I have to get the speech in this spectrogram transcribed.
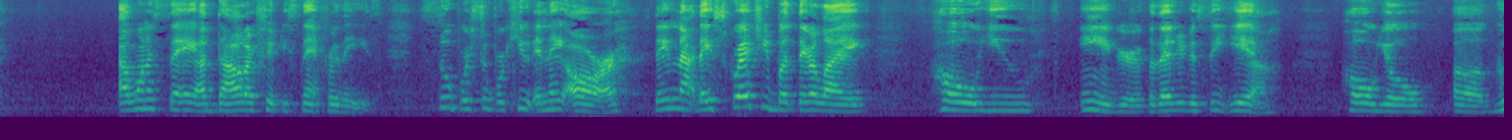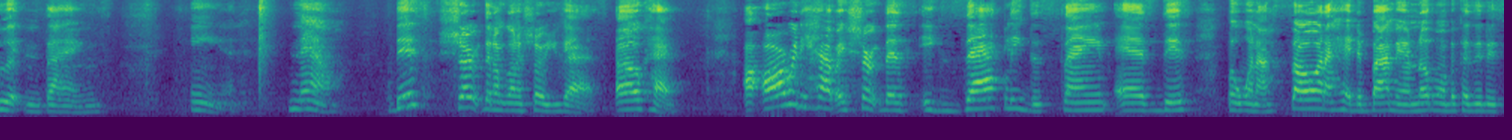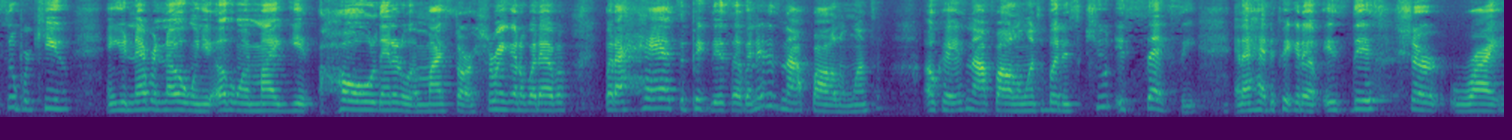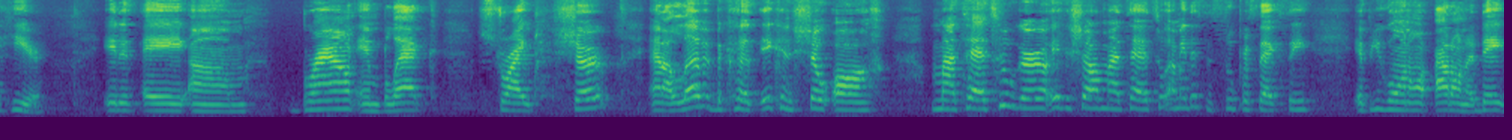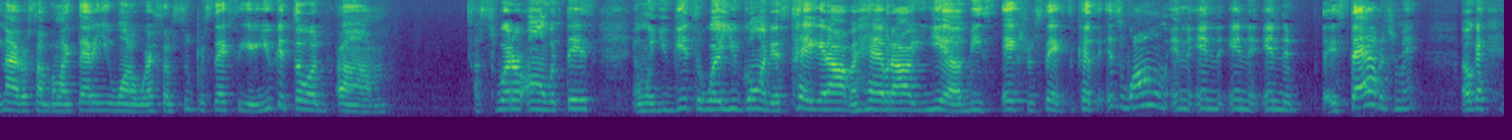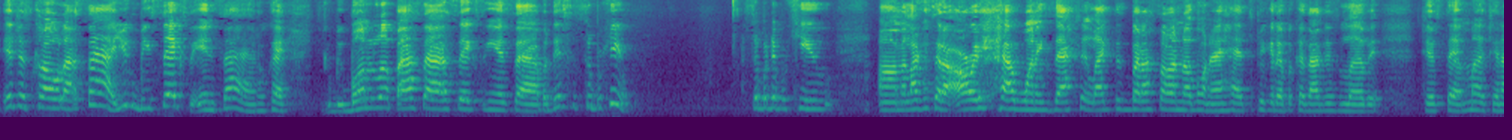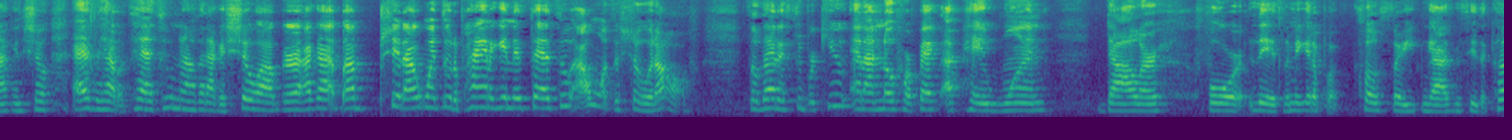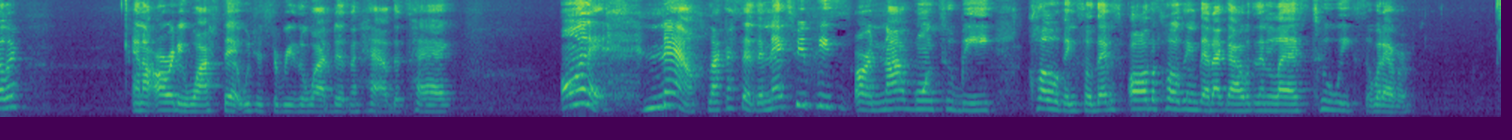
I want to say a dollar fifty cent for these. Super, super cute. And they are, they not, they scratchy, but they're like, hold you in, girl. Because as you can see, yeah, hold your uh, good and things in. Now, this shirt that I'm going to show you guys. Okay. I already have a shirt that's exactly the same as this, but when I saw it, I had to buy me another one because it is super cute, and you never know when your other one might get a hole in it or it might start shrinking or whatever. But I had to pick this up, and it is not falling once. Okay, it's not falling once, but it's cute, it's sexy, and I had to pick it up. It's this shirt right here. It is a um, brown and black striped shirt, and I love it because it can show off my tattoo girl. It can show off my tattoo. I mean, this is super sexy. If you're going on, out on a date night or something like that and you want to wear some super sexy, or you could throw a, um, a sweater on with this. And when you get to where you're going, just take it off and have it all, yeah, be extra sexy. Because it's warm in, in, in, in the establishment. Okay, it's just cold outside. You can be sexy inside. Okay, you can be bundled up outside, sexy inside. But this is super cute super duper cute um and like i said i already have one exactly like this but i saw another one and i had to pick it up because i just love it just that much. And i can show i actually have a tattoo now that i can show off girl. I got my shit i went through the pain of getting this tattoo. I want to show it off. So that is super cute. And i know for a fact i paid one dollar for this. Let me get up a close so you can guys can see the color. And i already washed that which is the reason why it doesn't have the tag on it. Now, like I said, the next few pieces are not going to be clothing. So that is all the clothing that I got within the last two weeks or whatever.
